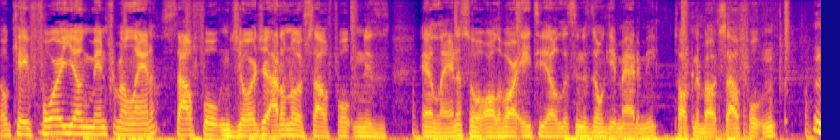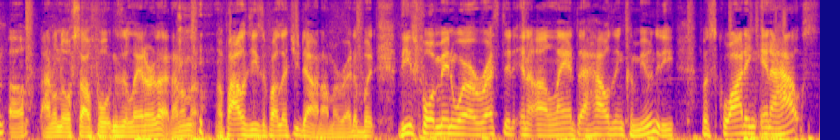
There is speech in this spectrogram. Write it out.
Okay, four young men from Atlanta, South Fulton, Georgia. I don't know if South Fulton is Atlanta, so all of our ATL listeners don't get mad at me talking about South Fulton. Uh, I don't know if South Fulton is Atlanta or not. I don't know. Apologies if I let you down, Amaretta. But these four men were arrested in an Atlanta housing community for squatting in a house.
